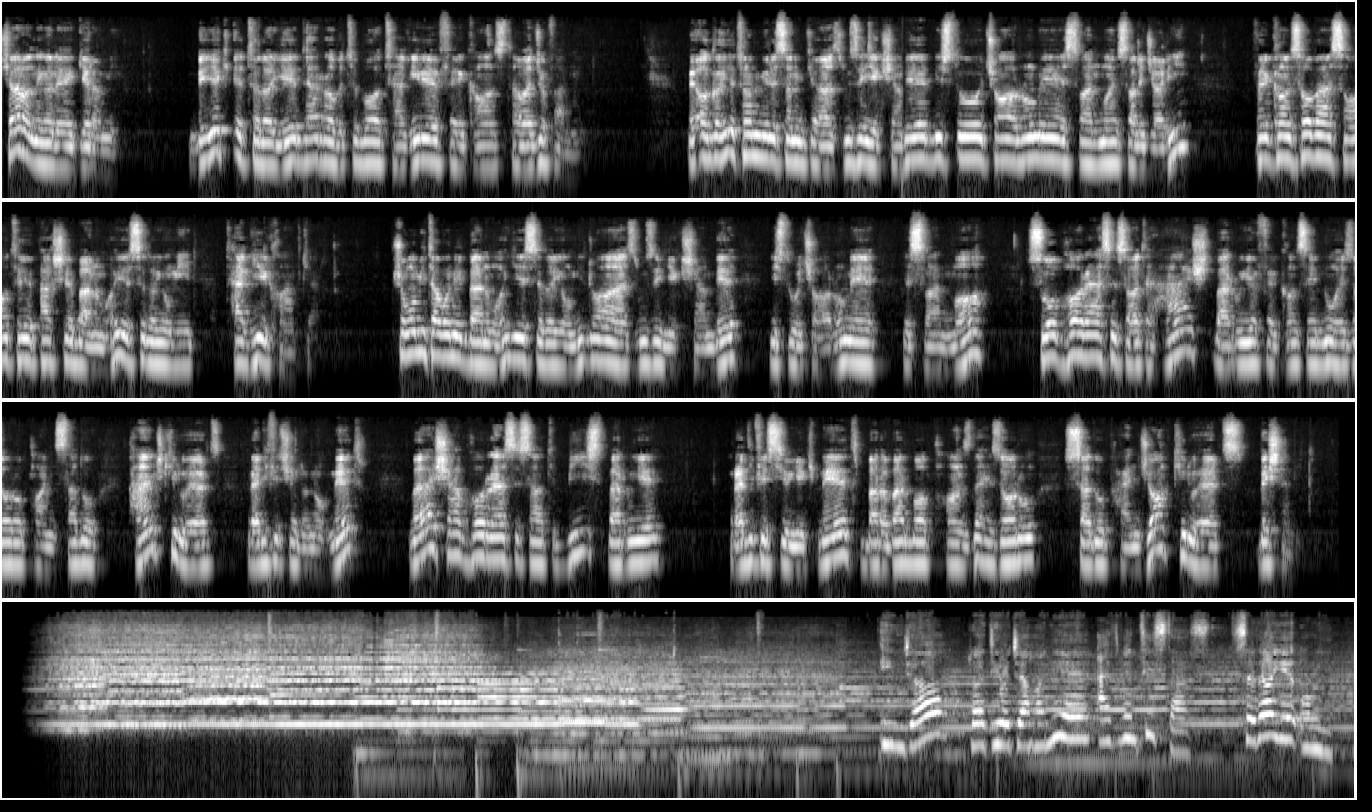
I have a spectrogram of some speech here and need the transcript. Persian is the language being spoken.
شنوندگان گرامی. به یک اطلاعیه در رابطه با تغییر فرکانس توجه فرمایید. به آگاهیتان میرسانیم که از روز یکشنبه 24 اسفند ماه سال جاری فرکانس ها و ساعت پخش برنامه های صدای امید تغییر خواهند کرد. شما می توانید برنامه های صدای امید را از روز یکشنبه 24 اسفند ماه صبح ها رأس ساعت 8 بر روی فرکانس 9505 کیلوهرتز ردیف 49 متر و شبها رأس ساعت 20 بر روی ردیف 31 متر برابر با 15150 کیلوهرتز بشنوید. اینجا رادیو جهانی ادونتیست است صدای امید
